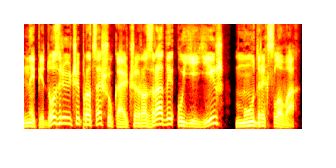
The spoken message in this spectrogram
не підозрюючи про це, шукаючи розради у її ж мудрих словах.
